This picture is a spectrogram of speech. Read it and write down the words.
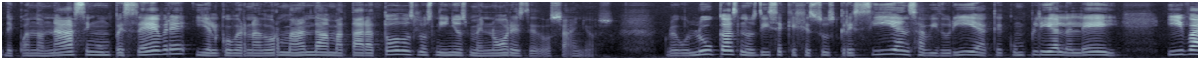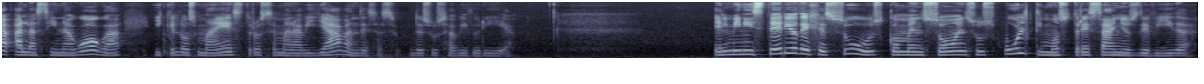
de cuando nace en un pesebre y el gobernador manda a matar a todos los niños menores de dos años. Luego Lucas nos dice que Jesús crecía en sabiduría, que cumplía la ley iba a la sinagoga y que los maestros se maravillaban de, de su sabiduría. El ministerio de Jesús comenzó en sus últimos tres años de vida,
